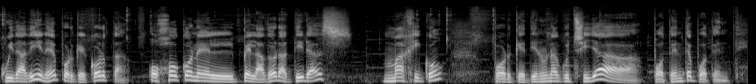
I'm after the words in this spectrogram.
Cuidadín, ¿eh? Porque corta. Ojo con el pelador a tiras mágico, porque tiene una cuchilla potente, potente.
